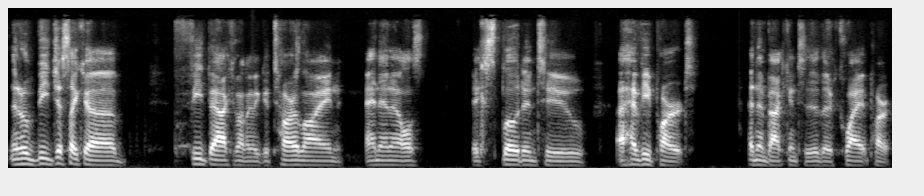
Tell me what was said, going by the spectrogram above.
And it'll be just like a feedback on a guitar line and then it'll explode into a heavy part and then back into the quiet part.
